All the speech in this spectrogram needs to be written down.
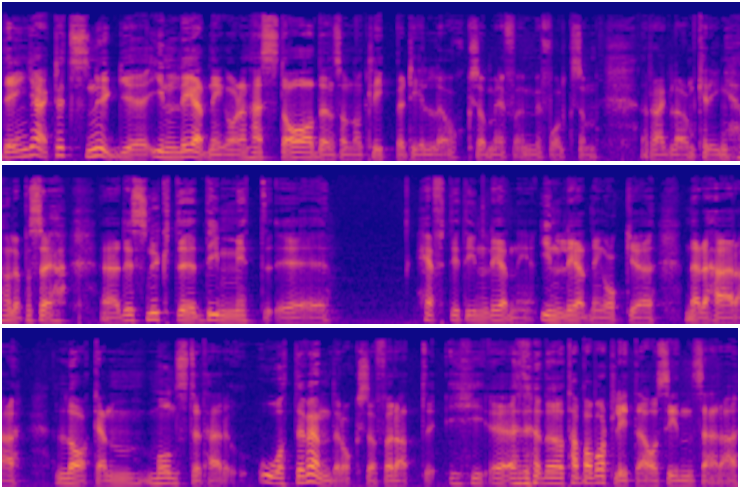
det är en jäkligt snygg eh, inledning och den här staden som de klipper till också med, med folk som raglar omkring, höll jag på att säga. Eh, det är snyggt, eh, dimmigt, eh, häftigt inledning, inledning och eh, när det här lakanmonstret här återvänder också för att eh, den har tappat bort lite av sin så här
